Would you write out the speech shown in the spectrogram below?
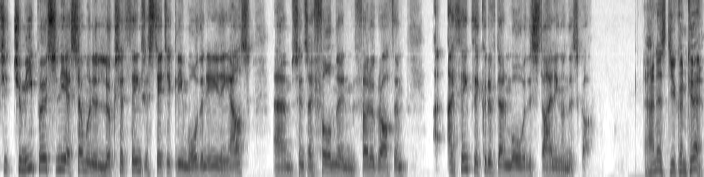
to, to me personally, as someone who looks at things aesthetically more than anything else, um, since I filmed and photographed them, I, I think they could have done more with the styling on this car. Hannes, do you concur?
